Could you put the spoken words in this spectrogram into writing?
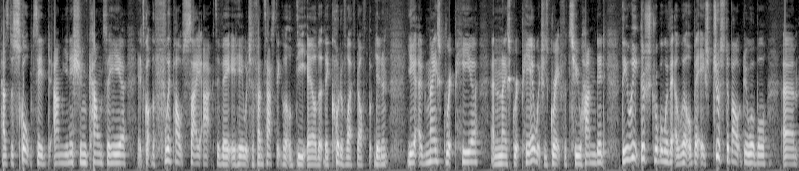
Has the sculpted ammunition counter here. It's got the flip out sight activated here, which is a fantastic little detail that they could have left off but didn't. You get a nice grip here and a nice grip here, which is great for two-handed. The Elite does struggle with it a little bit. It's just about doable. Um,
